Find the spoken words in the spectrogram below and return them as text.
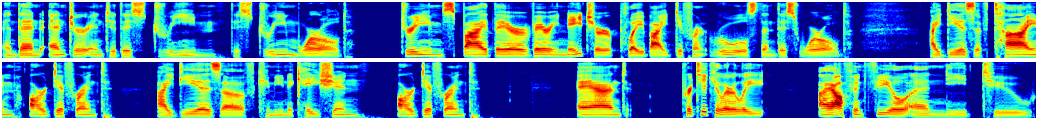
and then enter into this dream, this dream world Dreams, by their very nature, play by different rules than this world. Ideas of time are different, ideas of communication are different, and particularly, I often feel a need to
